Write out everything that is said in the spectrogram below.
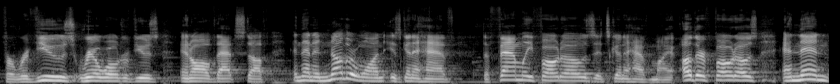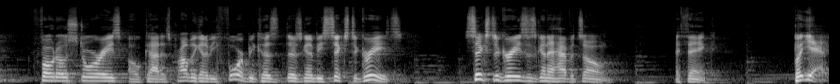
for reviews, real world reviews, and all of that stuff. And then another one is gonna have the family photos, it's gonna have my other photos, and then photo stories. Oh God, it's probably gonna be four because there's gonna be six degrees. Six degrees is gonna have its own, I think. But yeah,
